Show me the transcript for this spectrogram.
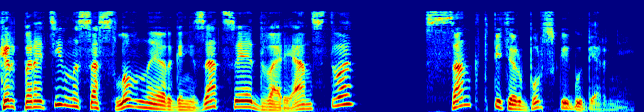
корпоративно-сословная организация дворянства Санкт-Петербургской губернии.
